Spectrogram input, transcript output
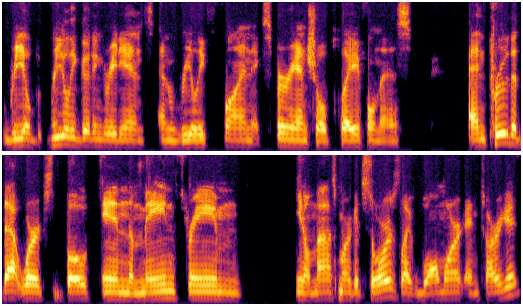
real really good ingredients and really fun experiential playfulness and prove that that works both in the mainstream you know mass market stores like Walmart and Target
